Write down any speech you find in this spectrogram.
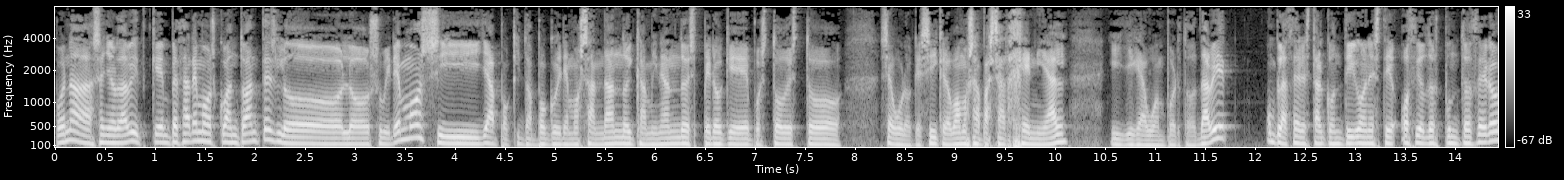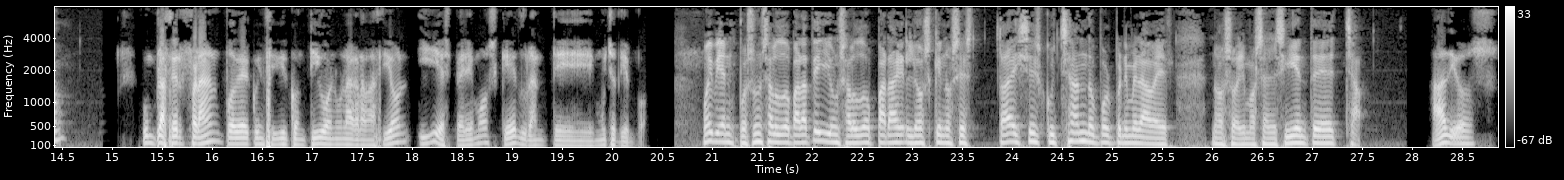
Pues nada, señor David, que empezaremos cuanto antes, lo, lo, subiremos y ya poquito a poco iremos andando y caminando. Espero que pues todo esto, seguro que sí, que lo vamos a pasar genial y llegue a buen puerto. David, un placer estar contigo en este Ocio 2.0. Un placer, Fran, poder coincidir contigo en una grabación y esperemos que durante mucho tiempo. Muy bien, pues un saludo para ti y un saludo para los que nos estáis escuchando por primera vez. Nos oímos en el siguiente. Chao. Adiós.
